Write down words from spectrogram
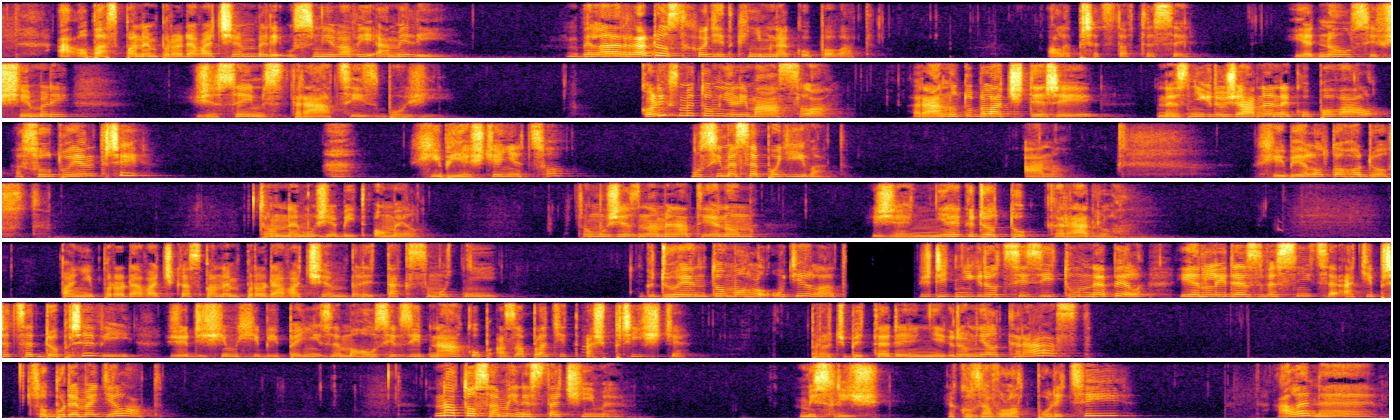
a oba s panem prodavačem byli usmívaví a milí. Byla radost chodit k ním nakupovat. Ale představte si, jednou si všimli, že se jim ztrácí zboží. Kolik jsme tu měli másla? Ráno tu byla čtyři, dnes nikdo žádné nekupoval a jsou tu jen tři. Chybí ještě něco? Musíme se podívat. Ano, chybělo toho dost. To nemůže být omyl. To může znamenat jenom, že někdo tu kradl. Paní prodavačka s panem prodavačem byli tak smutní. Kdo jen to mohl udělat? Vždyť nikdo cizí tu nebyl, jen lidé z vesnice a ti přece dobře ví, že když jim chybí peníze, mohou si vzít nákup a zaplatit až příště. Proč by tedy někdo měl krást? Co budeme dělat? Na to sami nestačíme. Myslíš, jako zavolat policii? Ale ne.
